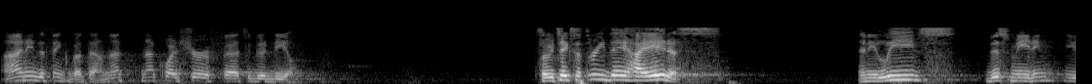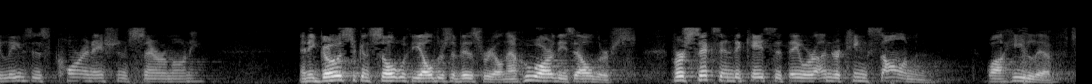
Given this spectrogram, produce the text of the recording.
I need to think about that. I'm not, not quite sure if that's a good deal. So he takes a three day hiatus. And he leaves this meeting. He leaves his coronation ceremony. And he goes to consult with the elders of Israel. Now, who are these elders? Verse 6 indicates that they were under King Solomon while he lived.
